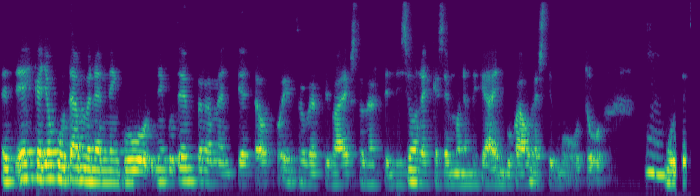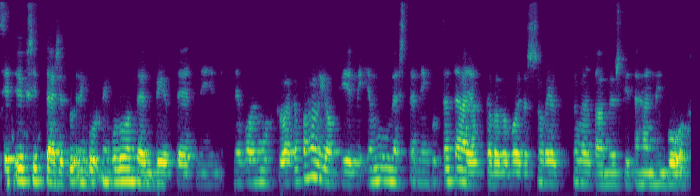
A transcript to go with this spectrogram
Et ehkä joku tämmöinen niin kuin, niin kuin temperamentti, että oletko introvertti vai extrovertti, niin se on ehkä semmoinen, mikä ei niin kuin kauheasti muutu. Mm. Mutta sitten yksittäiset niin kuin, niin kuin luonteenpiirteet, niin ne voi muuttua aika paljonkin. Ja mun mielestä niin kuin tätä ajattelua voitaisiin soveltaa myöskin tähän niin kuin,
